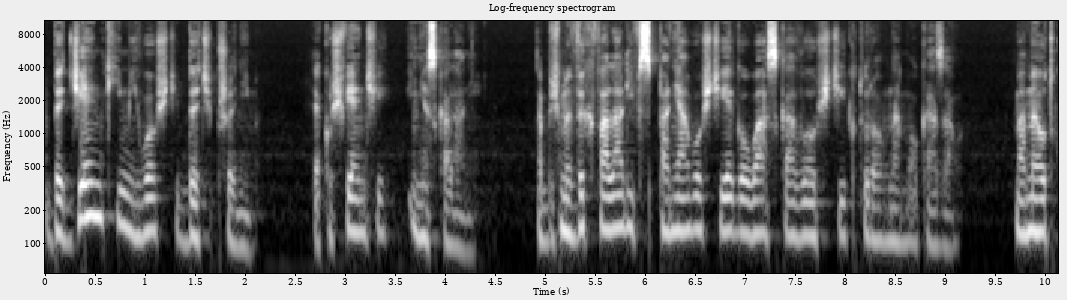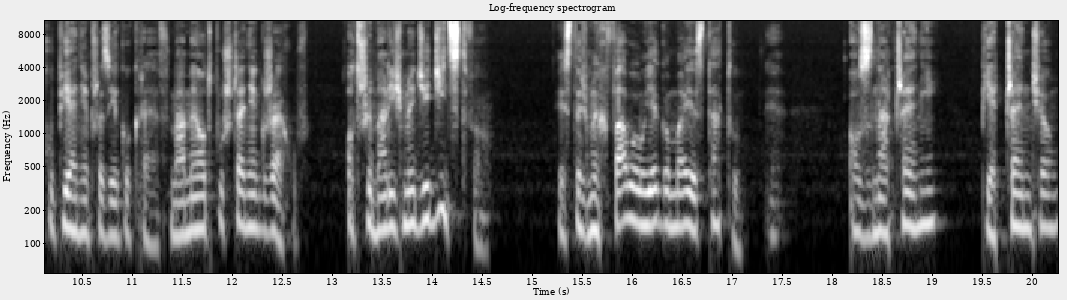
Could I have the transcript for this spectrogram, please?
by dzięki miłości być przy nim, jako święci i nieskalani, abyśmy wychwalali wspaniałość Jego łaskawości, którą nam okazał. Mamy odkupienie przez Jego krew, mamy odpuszczenie grzechów, otrzymaliśmy dziedzictwo, jesteśmy chwałą Jego majestatu, nie? oznaczeni pieczęcią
